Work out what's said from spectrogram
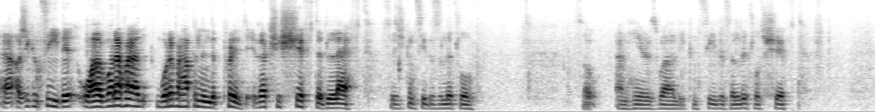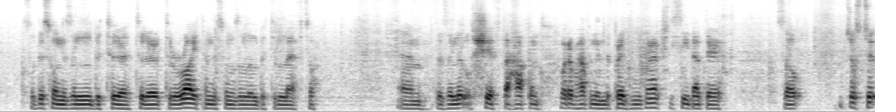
Uh, as you can see that while whatever whatever happened in the print it actually shifted left. So as you can see there's a little so and here as well you can see there's a little shift so this one is a little bit to the to the to the right and this one's a little bit to the left so um, there's a little shift that happened whatever happened in the print and you can actually see that there. So just to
